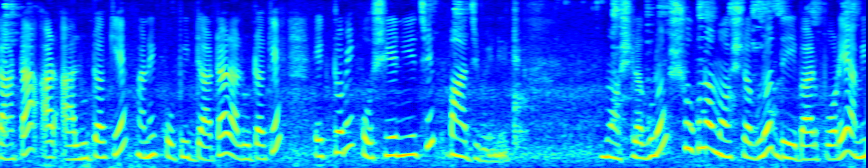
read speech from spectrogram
ডাঁটা আর আলুটাকে মানে কপির ডাঁটা আর আলুটাকে একটু আমি কষিয়ে নিয়েছি পাঁচ মিনিট। মশলাগুলো, শুকনো মশলাগুলো দেবার পরে আমি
